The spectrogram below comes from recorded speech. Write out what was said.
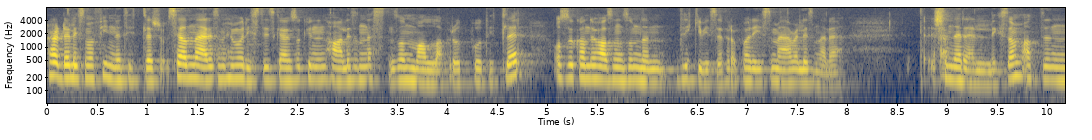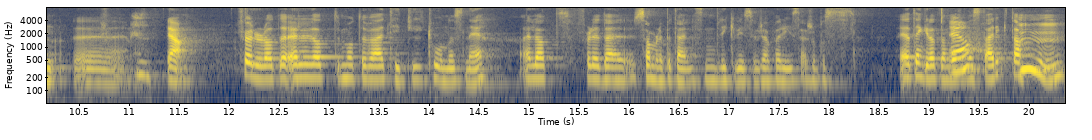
klarte jeg liksom å finne titler Siden den er liksom humoristisk, her, så kunne den ha liksom nesten sånn malapropo-titler. Og så kan du ha sånn som den 'Drikkevise fra Paris', som er veldig sånn derre generell, liksom. At den eh, Ja. Føler du at det, eller at det måtte være tittel tones ned? Eller at fordi det er samlebetegnelsen 'Drikkeviser fra Paris' er såpass Jeg tenker at den er Ja. såpass sterk. da Mm.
